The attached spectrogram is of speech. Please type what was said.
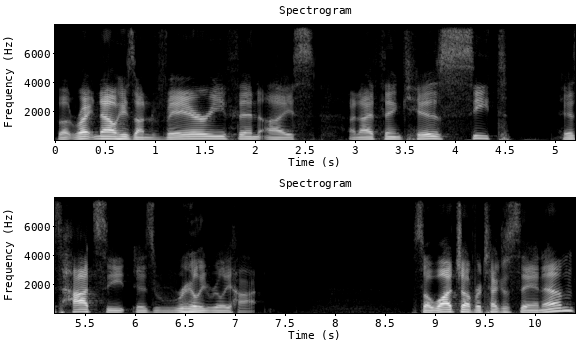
But right now he's on very thin ice, and I think his seat, his hot seat, is really really hot. So watch out for Texas A&M.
